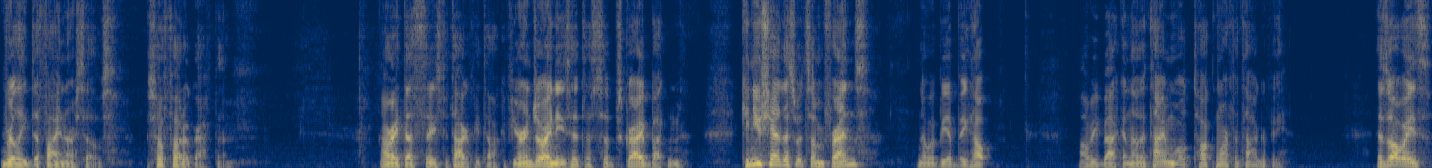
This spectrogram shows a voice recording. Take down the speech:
really define ourselves. So photograph them. All right, that's today's photography talk. If you're enjoying these, hit the subscribe button. Can you share this with some friends? That would be a big help. I'll be back another time. We'll talk more photography. As always,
